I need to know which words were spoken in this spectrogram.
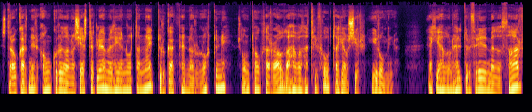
Strákarnir ángruðana sérstaklega með því að nota næturgagn hennar og nóttunni svo hún tók það ráð að hafa það til fóta hjá sér í rúminu. Ekki hafði hún heldur frið með það þar,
